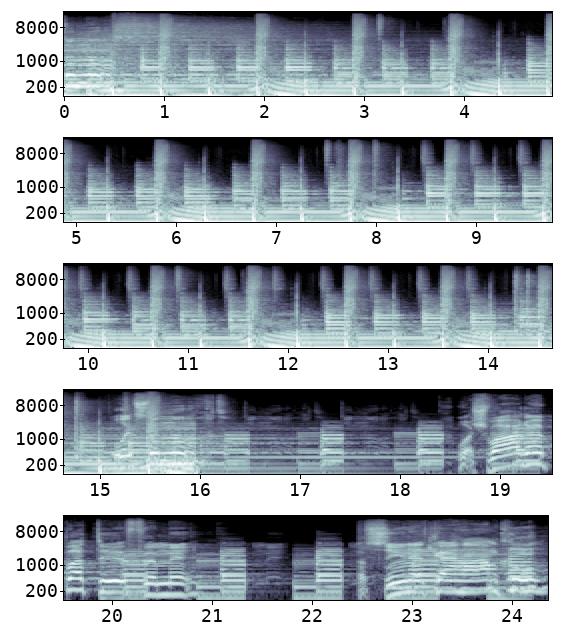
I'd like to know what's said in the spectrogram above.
сону. Schwere Party für mich, dass sie nicht geheim kommt,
